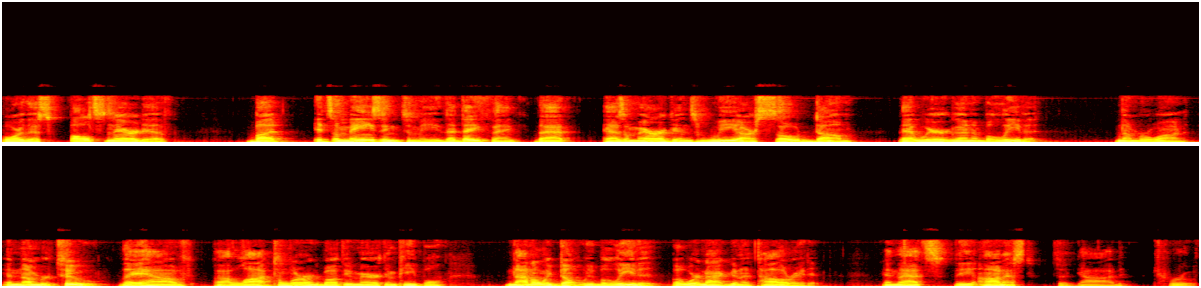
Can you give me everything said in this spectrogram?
for this false narrative. But it's amazing to me that they think that as Americans we are so dumb that we're going to believe it. Number one. And number two, they have a lot to learn about the American people. Not only don't we believe it, but we're not going to tolerate it. And that's the honest to God truth.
